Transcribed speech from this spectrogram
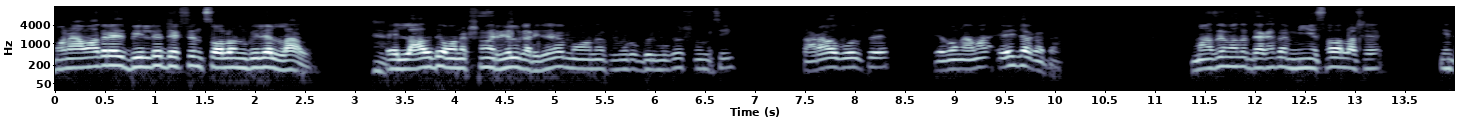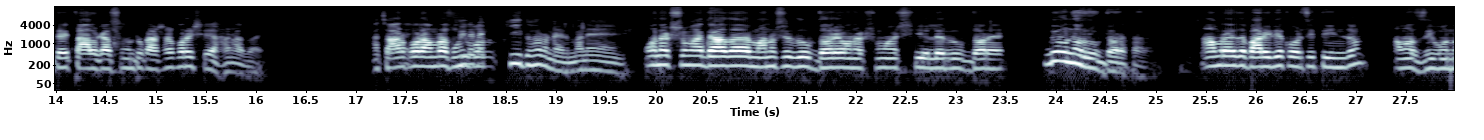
মানে আমাদের এই বিলটা দেখছেন চলন বিলের লাল। হ্যাঁ। এই লাল দিয়ে অনেক সময় রেলগাড়ি যায় অনেক মুরব্বীর মুখে শুনছি। তারাও বলছে এবং আমার এই জায়গাটা মাঝে মাঝে দেখা যায় মেয়ে সওয়াল আসে কিন্তু এই তাল গাছ পর্যন্ত আসার পরে সে হারা যায়। তারপর আমরা কি ধরনের? মানে অনেক সময় দেখা যায় মানুষের রূপ ধরে অনেক সময় শিয়ালের রূপ ধরে বিভিন্ন রূপ ধরে তারা। আমরা এই যে বাড়িতে করছি তিনজন আমার জীবন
